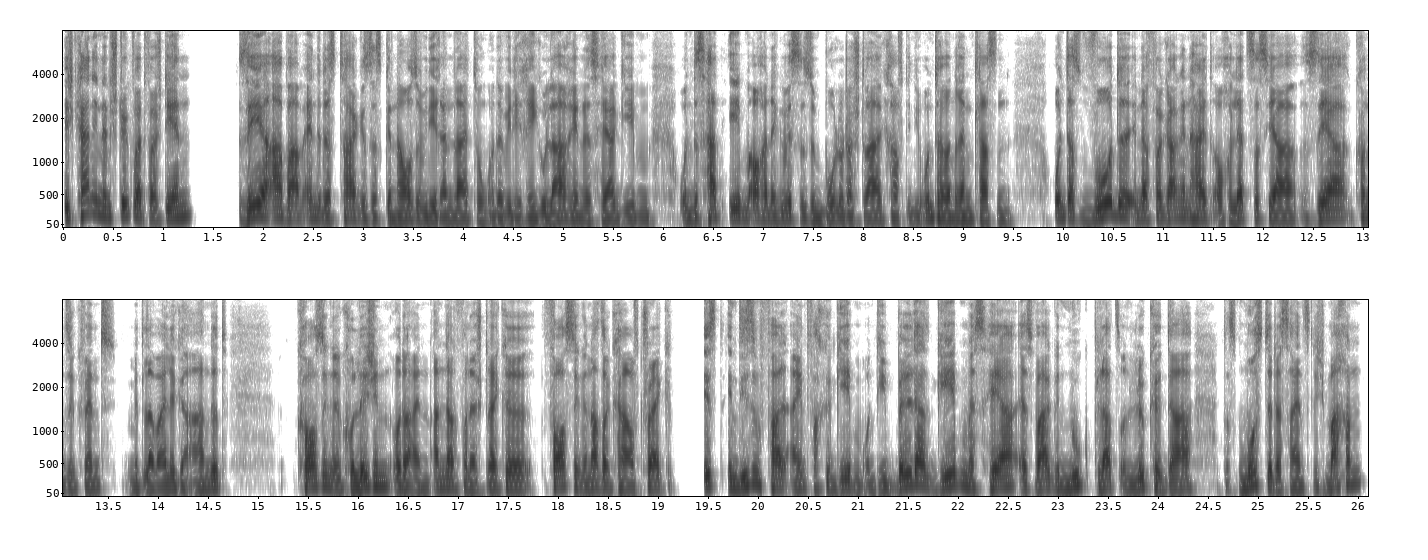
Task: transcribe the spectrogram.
Ich kann ihn ein Stück weit verstehen, sehe aber am Ende des Tages das genauso wie die Rennleitung oder wie die Regularien es hergeben. Und es hat eben auch eine gewisse Symbol- oder Strahlkraft in die unteren Rennklassen. Und das wurde in der Vergangenheit auch letztes Jahr sehr konsequent mittlerweile geahndet. Causing a Collision oder einen anderen von der Strecke, Forcing another car off track, ist in diesem Fall einfach gegeben. Und die Bilder geben es her, es war genug Platz und Lücke da. Das musste der Sainz nicht machen.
